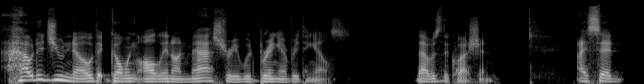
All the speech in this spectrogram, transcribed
how did you know that going all in on mastery would bring everything else? That was the question. I said,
